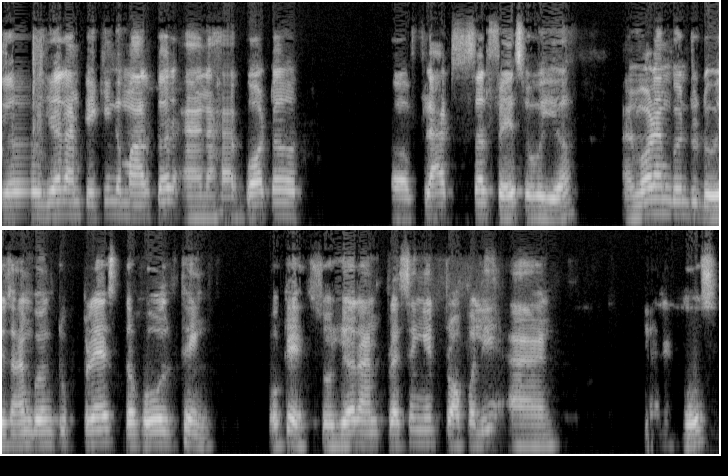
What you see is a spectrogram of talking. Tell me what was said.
So here I'm taking a marker and I have got a, a flat surface over here. And what I'm going to do is I'm going to press the whole thing. Okay so here I'm pressing it properly and here it goes.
